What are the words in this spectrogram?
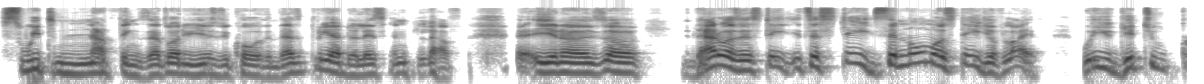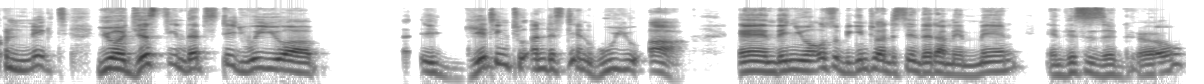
sweet nothings. That's what we used to call them. That's pre-adolescent love. You know, so that was a stage. It's a stage. It's a normal stage of life where you get to connect. You are just in that stage where you are uh, getting to understand who you are. And then you also begin to understand that I'm a man and this is a girl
